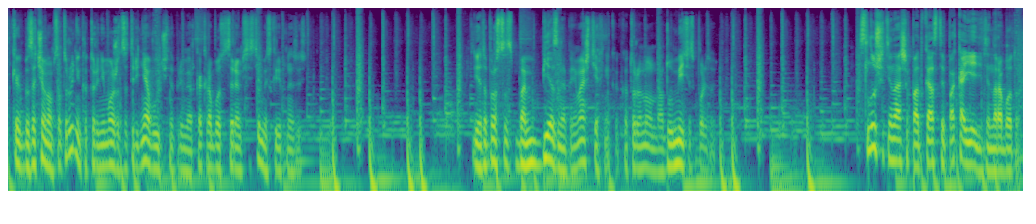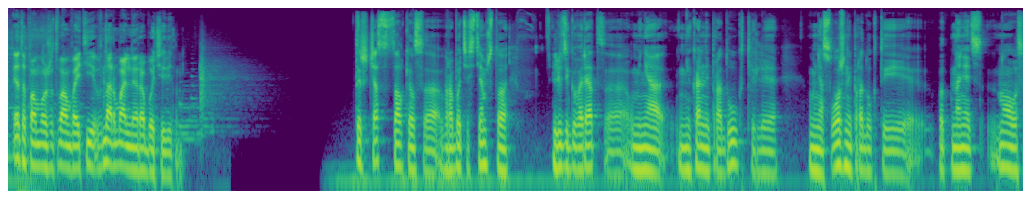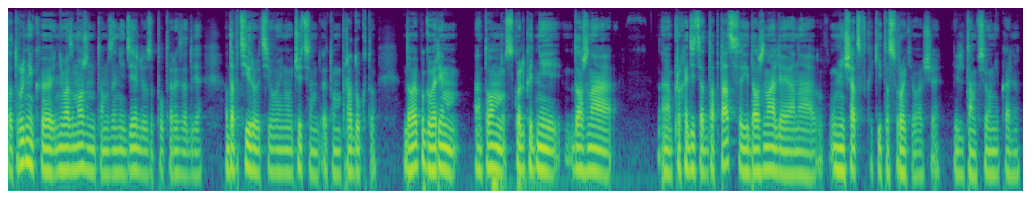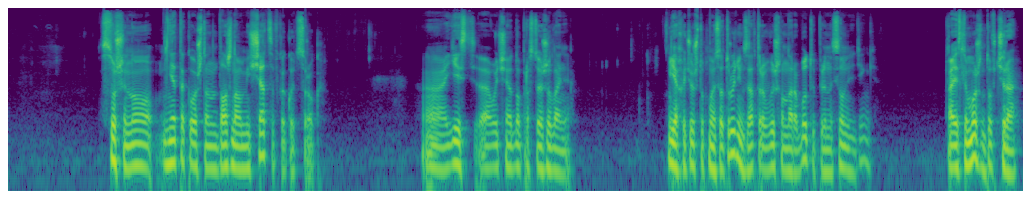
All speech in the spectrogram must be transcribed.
как бы зачем нам сотрудник, который не может за три дня выучить, например, как работать с CRM-системой и скрипт наизусть? И это просто бомбезная, понимаешь, техника, которую ну, надо уметь использовать. Слушайте наши подкасты, пока едете на работу. Это поможет вам войти в нормальный рабочий ритм. Ты же часто сталкивался в работе с тем, что люди говорят, э, у меня уникальный продукт или у меня сложный продукт, и вот нанять нового сотрудника невозможно там за неделю, за полторы, за две, адаптировать его и научить этому продукту. Давай поговорим о том, сколько дней должна э, проходить адаптация и должна ли она умещаться в какие-то сроки вообще, или там все уникально? Слушай, ну нет такого, что она должна умещаться в какой-то срок. А, есть э, очень одно простое желание – я хочу, чтобы мой сотрудник завтра вышел на работу и приносил мне деньги. А если можно, то вчера.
